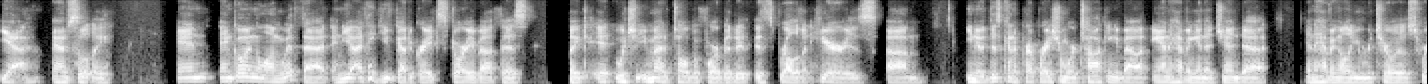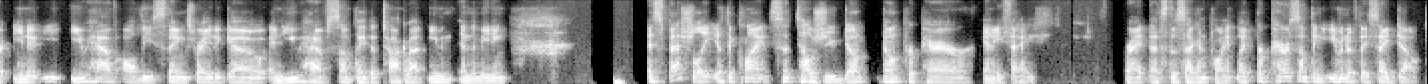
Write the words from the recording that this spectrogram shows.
Yeah absolutely. And and going along with that and yeah i think you've got a great story about this. Like it, which you might have told before but it, it's relevant here is um you know this kind of preparation we're talking about and having an agenda and having all your materials you know you have all these things ready to go and you have something to talk about even in the meeting. Especially if the client tells you don't don't prepare anything right? That's the second point. Like prepare something even if they say don't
